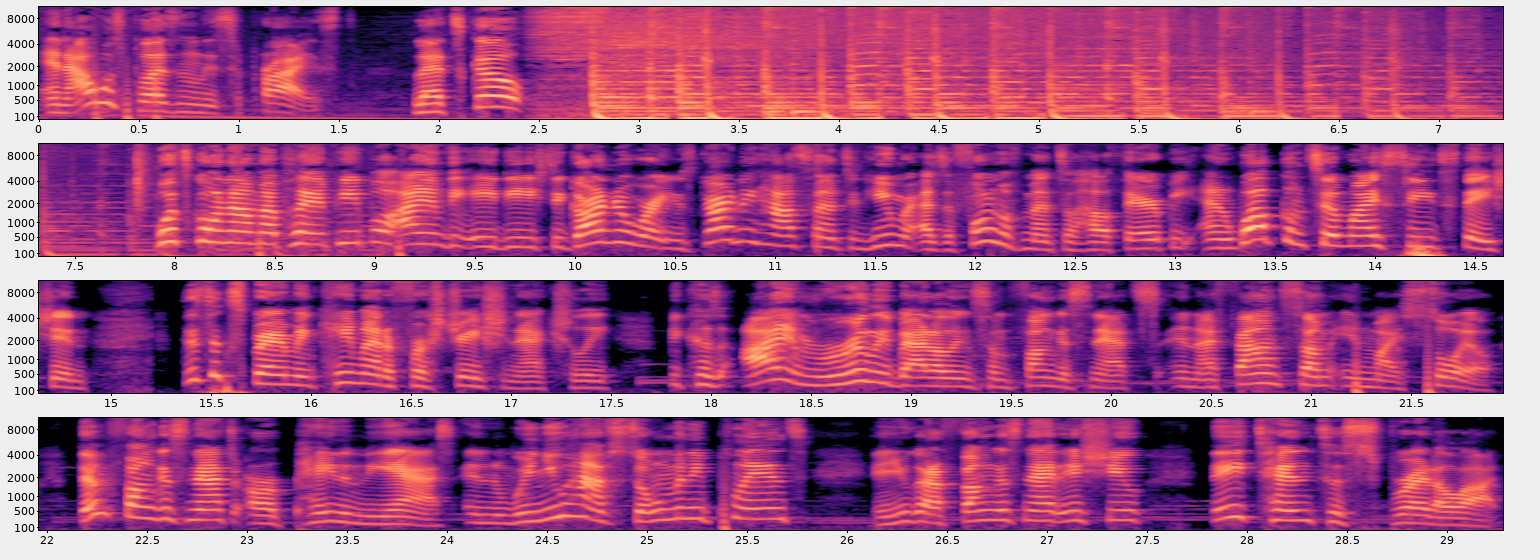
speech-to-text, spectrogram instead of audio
And I was pleasantly surprised. Let's go. What's going on, my plant people? I am the ADHD gardener where I use gardening, houseplants, and humor as a form of mental health therapy, and welcome to my seed station. This experiment came out of frustration, actually, because I am really battling some fungus gnats, and I found some in my soil. Them fungus gnats are a pain in the ass, and when you have so many plants and you got a fungus gnat issue, they tend to spread a lot.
